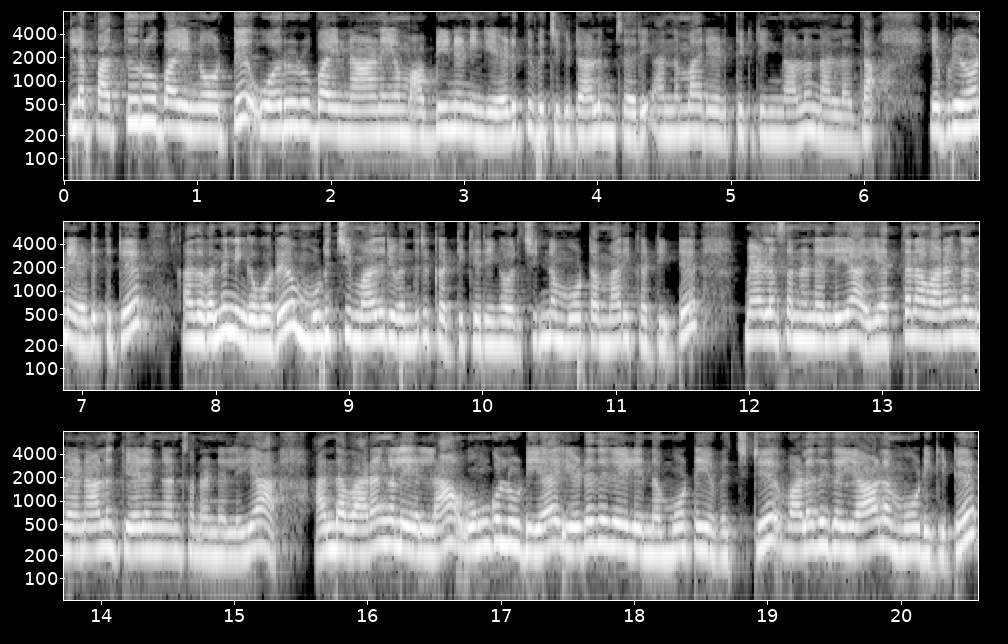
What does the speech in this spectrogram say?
இல்லை பத்து ரூபாய் நோட்டு ஒரு ரூபாய் நாணயம் அப்படின்னு நீங்கள் எடுத்து வச்சுக்கிட்டாலும் சரி அந்த மாதிரி எடுத்துக்கிட்டிங்கனாலும் நல்லது தான் எப்படி ஒன்று எடுத்துகிட்டு அதை வந்து நீங்கள் ஒரு முடிச்சு மாதிரி வந்துட்டு கட்டிக்கிறீங்க. ஒரு சின்ன மூட்டை மாதிரி கட்டிட்டு மேலே சொன்னேன் இல்லையா எத்தனை வரங்கள் வேணாலும் கேளுங்கன்னு சொன்னேன் இல்லையா அந்த வரங்களை எல்லாம் உங்களுடைய இடது கையில் இந்த மூட்டையை வச்சுட்டு வலது கையால் மூடிக்கிட்டு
